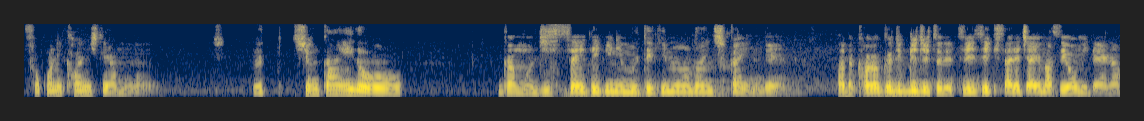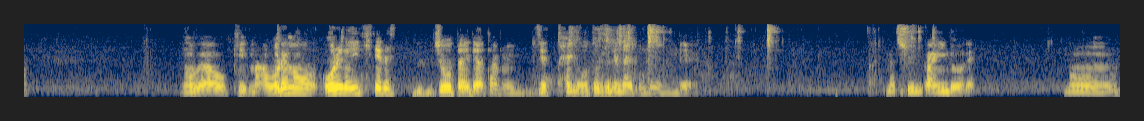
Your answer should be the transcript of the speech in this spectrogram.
そこに関してはもう、瞬間移動がもう実際的に無敵モードに近いんで、ただ科学技術で追跡されちゃいますよみたいなのが大きい、まあ俺の、俺が生きてる状態では多分絶対に訪れないと思うんで、まあ瞬間移動で。もう、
